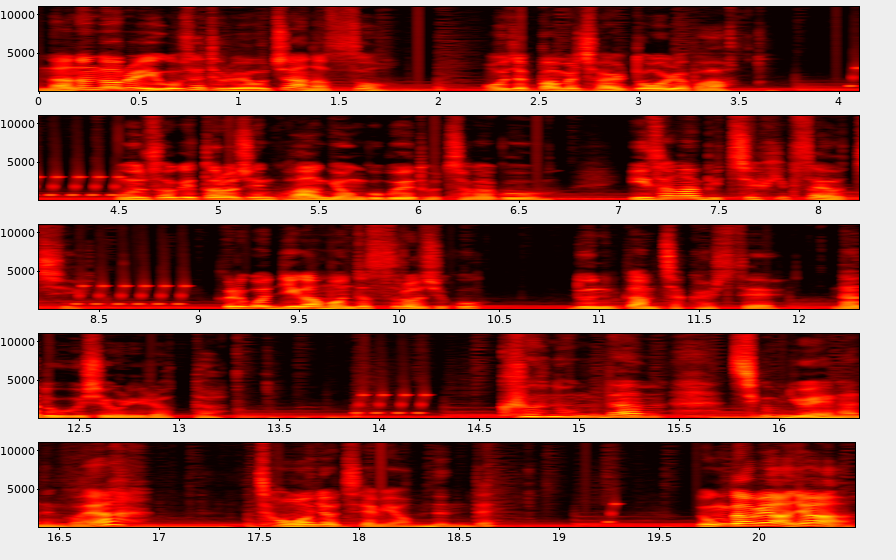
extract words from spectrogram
나는 너를 이곳에 들여오지 않았어. 어젯밤을 잘 떠올려 봐. 운석이 떨어진 과학 연구부에 도착하고 이상한 빛에 휩싸였지. 그리고 네가 먼저 쓰러지고 눈 깜짝할 새 나도 의식을 잃었다. 그 농담 지금 유행하는 거야? 전혀 재미없는데. 농담이 아니야.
